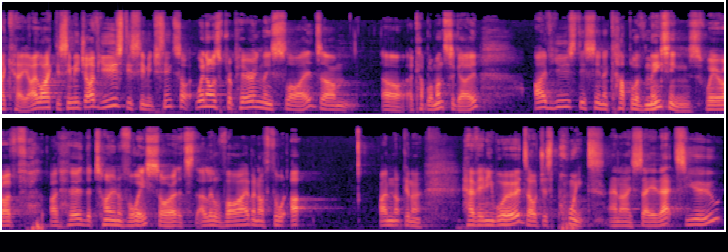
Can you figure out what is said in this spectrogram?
Okay, I like this image. I've used this image since I, when I was preparing these slides um, uh, a couple of months ago. I've used this in a couple of meetings where I've, I've heard the tone of voice or it's a little vibe, and I've thought, oh, I'm not going to have any words, I'll just point and I say, That's you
